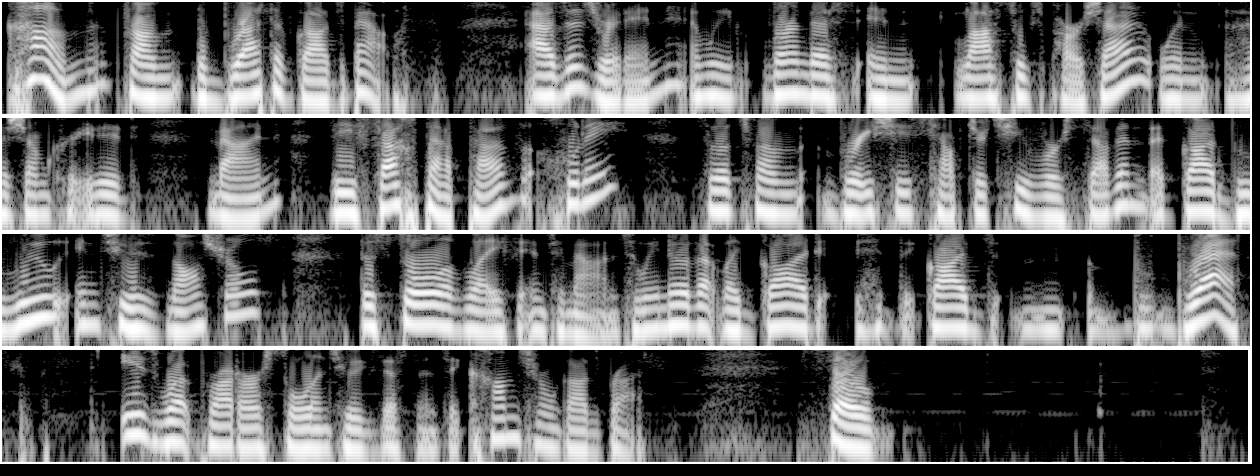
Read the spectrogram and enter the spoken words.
come from the breath of God's mouth, as is written, and we learned this in last week's parsha when Hashem created man. So that's from Bereshit chapter two, verse seven. That God blew into his nostrils the soul of life into man. So we know that like God, God's breath is what brought our soul into existence. It comes from God's breath. So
